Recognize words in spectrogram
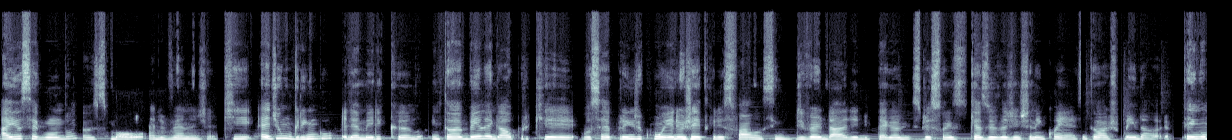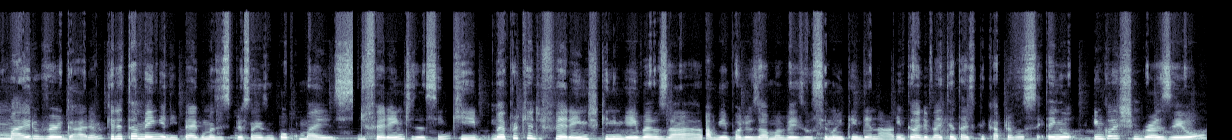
Aí o segundo é o Small Advantage, que é de um gringo, ele é americano, então é bem legal porque você aprende com ele o jeito que eles falam, assim, de verdade, ele pega expressões que às vezes a gente nem conhece, então eu acho bem da hora. Tem o Mairo Vergara, que ele também, ele pega umas expressões um pouco mais diferentes, assim, que não é porque é diferente que ninguém vai usar, alguém pode usar uma vez e você não entender nada, então ele vai tentar explicar para você. Tem o English in Brazil,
